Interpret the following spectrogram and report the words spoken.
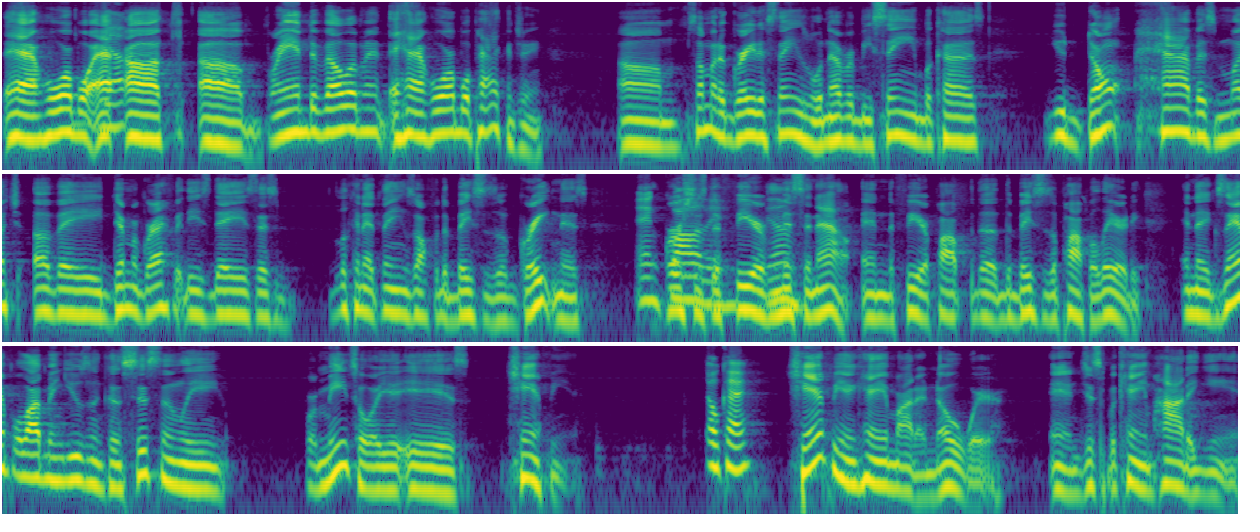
They had horrible Yep. uh, uh, brand development. They had horrible packaging. Um, some of the greatest things will never be seen because you don't have as much of a demographic these days that's looking at things off of the basis of greatness And versus the fear of yeah. missing out and the fear of pop the, the basis of popularity. And the example I've been using consistently for me, Toya, is Champion. Okay. Champion came out of nowhere and just became hot again.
